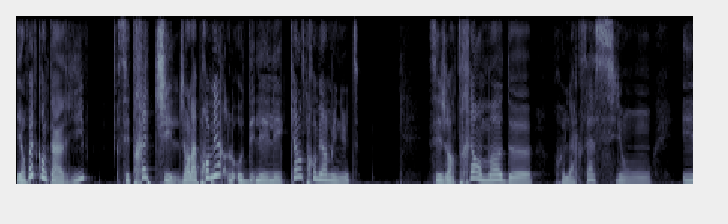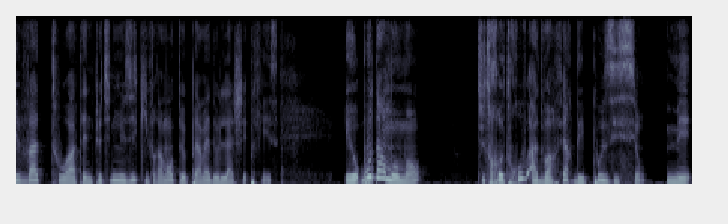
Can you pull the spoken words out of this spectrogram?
Et en fait, quand t'arrives, c'est très chill. Genre, la première, les 15 premières minutes, c'est genre très en mode euh, relaxation, évade-toi. Tu as une petite musique qui vraiment te permet de lâcher prise. Et au bout d'un moment, tu te retrouves à devoir faire des positions. Mais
